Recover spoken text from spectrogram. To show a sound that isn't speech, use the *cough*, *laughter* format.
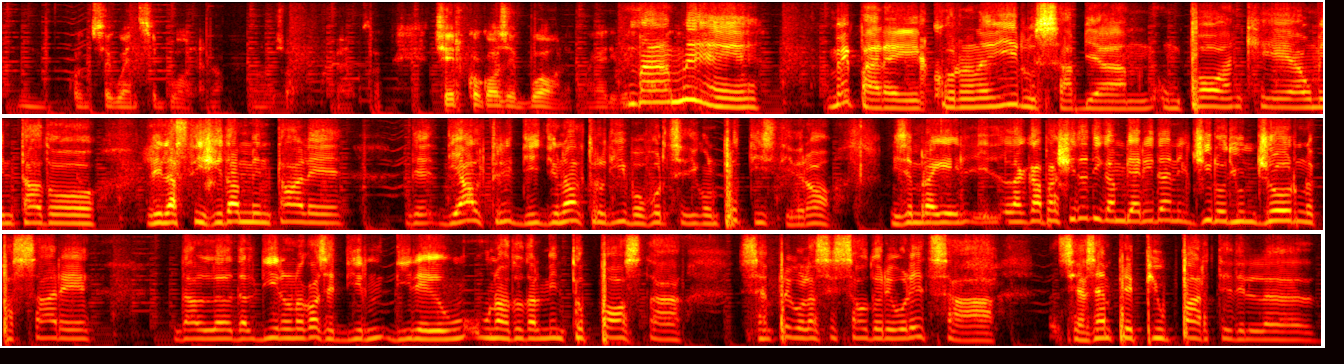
conseguenze buone, no? Non lo so. cerco cose buone, Ma a me, a me pare che il coronavirus abbia mm, un po' anche aumentato l'elasticità mentale de- di, altri, di, di un altro tipo, forse di complottisti, però mi sembra che la capacità di cambiare idea nel giro di un giorno e passare dal, dal dire una cosa e dir- dire un- una totalmente opposta, sempre con la stessa autorevolezza, sia sempre più parte del,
